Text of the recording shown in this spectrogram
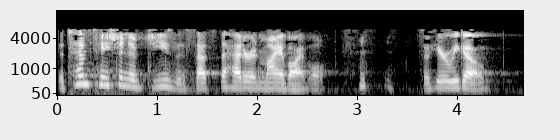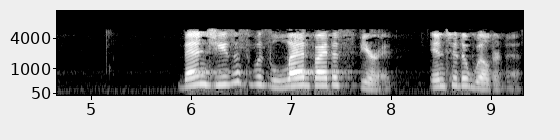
The temptation of Jesus, that's the header in my Bible. so here we go. Then Jesus was led by the Spirit into the wilderness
